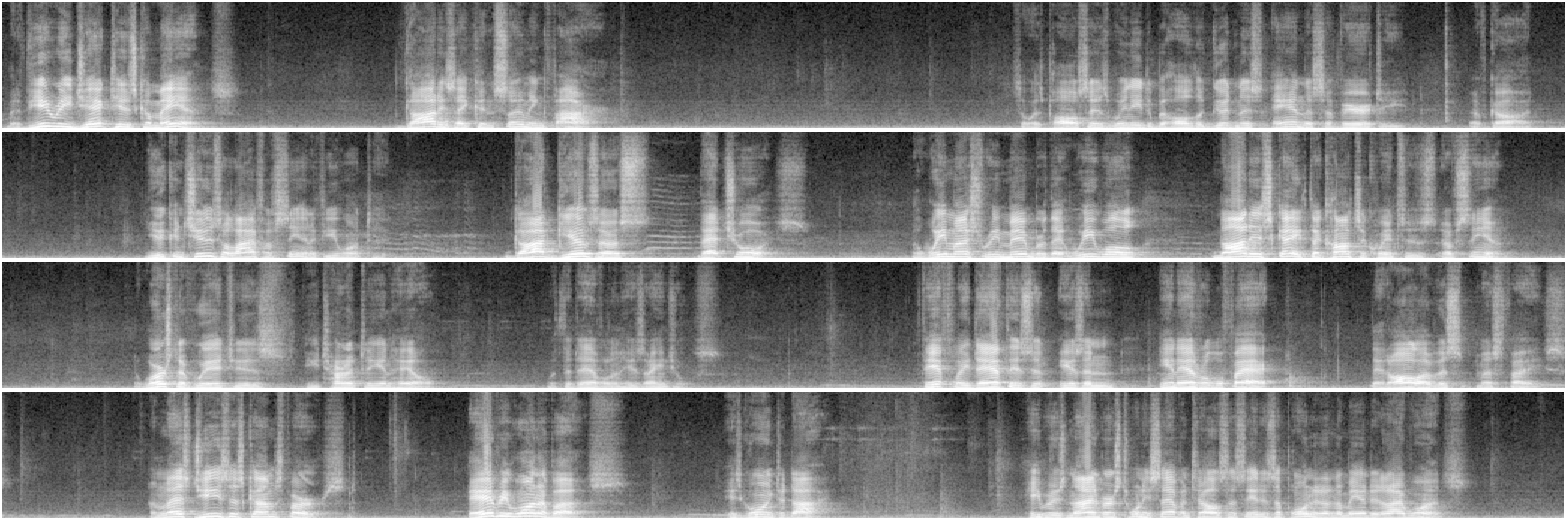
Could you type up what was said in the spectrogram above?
But if you reject his commands, God is a consuming fire. So, as Paul says, we need to behold the goodness and the severity of God. You can choose a life of sin if you want to. God gives us that choice. But we must remember that we will not escape the consequences of sin, the worst of which is eternity in hell with the devil and his angels. Fifthly, death is an, is an inevitable fact that all of us must face. Unless Jesus comes first, every one of us is going to die. Hebrews 9, verse 27 tells us it is appointed unto man to die once.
